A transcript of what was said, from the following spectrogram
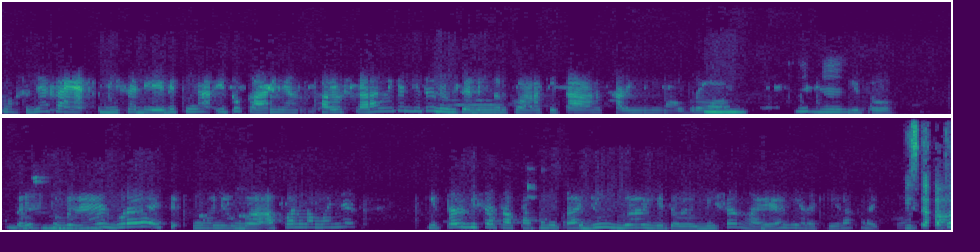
Maksudnya kayak bisa diedit nggak? Itu kan yang kalau sekarang ini kan kita udah bisa denger suara kita saling ngobrol. Mm-mm. gitu. Terus sebenarnya gue mau nyoba apa namanya kita bisa tatap muka juga gitu loh bisa nggak ya kira-kira rekor bisa apa?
